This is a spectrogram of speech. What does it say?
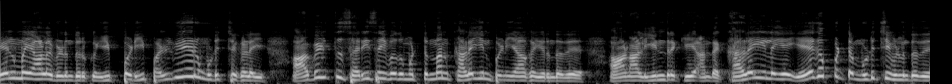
ஏழ்மையால் விழுந்திருக்கும். இப்படி பல்வேறு முடிச்சுகளை அவிழ்த்து சரி செய்வது மட்டும்தான் கலையின் பணியாக இருந்தது. ஆனால் இன்றைக்கு அந்த கலையிலேயே ஏகப்பட்ட முடிச்சு விழுந்தது.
